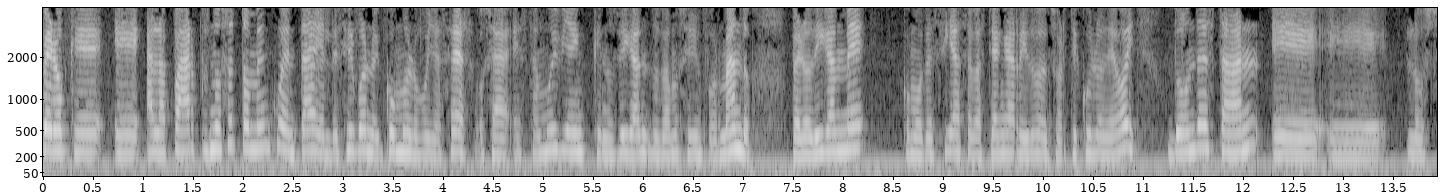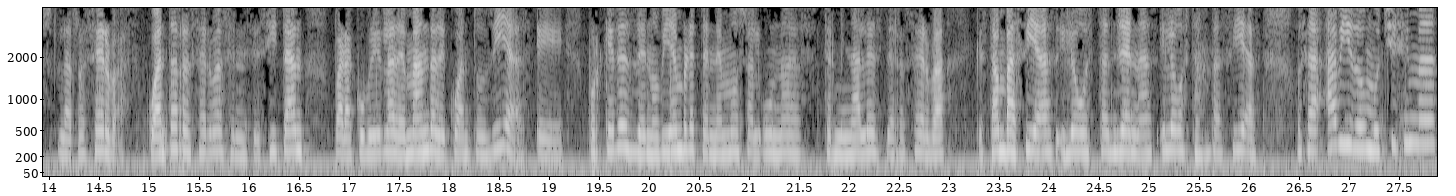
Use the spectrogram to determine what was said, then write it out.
pero que eh, a la par pues no se tome en cuenta el decir, bueno, ¿y cómo lo voy a hacer? O sea, está muy bien que nos digan, nos vamos a ir informando, pero díganme como decía Sebastián Garrido en su artículo de hoy, ¿dónde están eh, eh, los, las reservas? ¿Cuántas reservas se necesitan para cubrir la demanda de cuántos días? Eh, ¿Por qué desde noviembre tenemos algunas terminales de reserva que están vacías y luego están llenas y luego están vacías? O sea, ha habido muchísima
